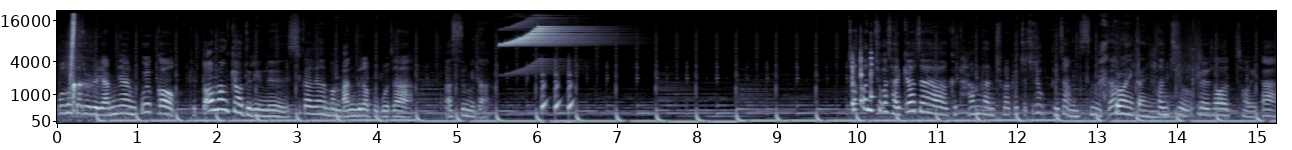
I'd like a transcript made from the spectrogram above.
보도자료를 얌얌 꿀꺽 이렇게 떠먹여 드리는 시간을 한번 만들어 보고자 왔습니다. 단추가 잘 껴져야 그 다음 단추가 이렇게 쭈쭈쭉 되지 않습니까? 그러니까요. 단추. 그래서 저희가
